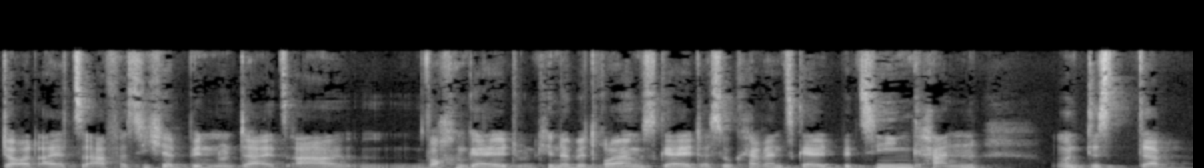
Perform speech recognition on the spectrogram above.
dort als auch versichert bin und da jetzt auch Wochengeld und Kinderbetreuungsgeld, also Karenzgeld beziehen kann. Und das, da,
